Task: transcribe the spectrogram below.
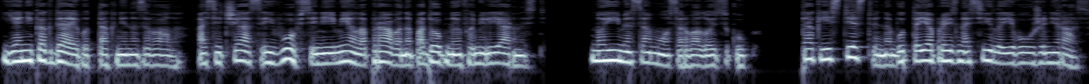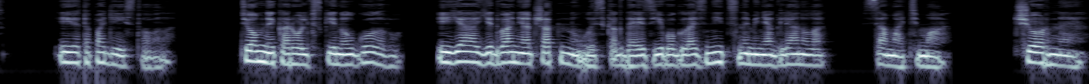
Я никогда его так не называла, а сейчас и вовсе не имела права на подобную фамильярность. Но имя само сорвалось с губ. Так естественно, будто я произносила его уже не раз. И это подействовало. Темный король вскинул голову, и я едва не отшатнулась, когда из его глазниц на меня глянула сама тьма. Черная,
